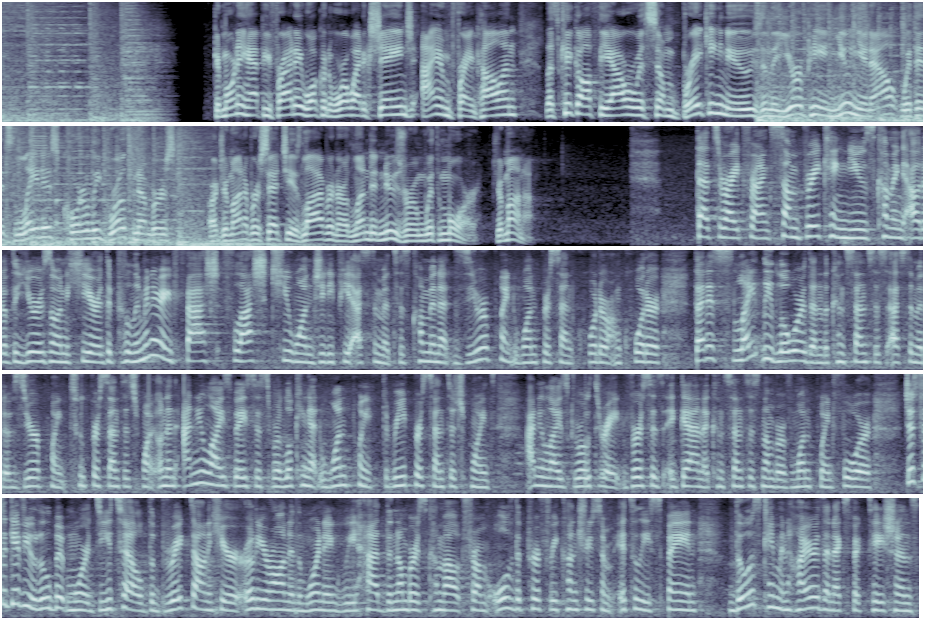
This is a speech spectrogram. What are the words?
Good morning. Happy Friday. Welcome to Worldwide Exchange. I am Frank Holland. Let's kick off the hour with some breaking news in the European Union out with its latest quarterly growth numbers. Our Joumanna Bercetche is live in our London newsroom with more. Joumanna. That's right, Frank. Some breaking news coming out of the Eurozone here. The preliminary flash, flash Q1 GDP estimate has come in at 0.1% quarter on quarter. That is slightly lower than the consensus estimate of 0.2 percentage point. On an annualized basis, we're looking at 1.3 percentage points annualized growth rate versus, again, a consensus number of 1.4. Just to give you a little bit more detail, the breakdown here earlier on in the morning, we had the numbers come out from all of the periphery countries from Italy, Spain. Those came in higher than expectations.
